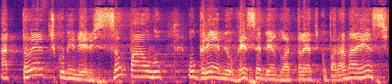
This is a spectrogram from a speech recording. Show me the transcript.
Atlético Mineiro e São Paulo, o Grêmio recebendo o Atlético Paranaense,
